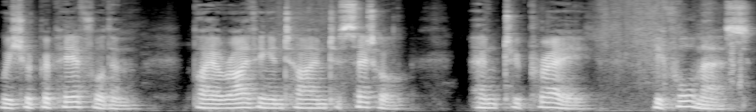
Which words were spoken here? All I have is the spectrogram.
We should prepare for them by arriving in time to settle and to pray before Mass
